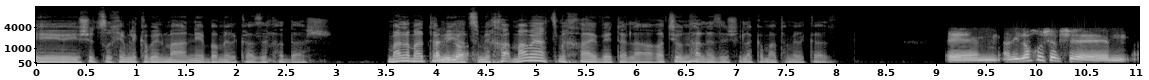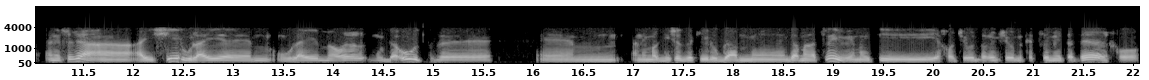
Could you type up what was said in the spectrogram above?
אה, שצריכים לקבל מענה במרכז החדש? מה למדת לא- מעצמך, לא... מה מעצמך הבאת לרציונל הזה של הקמת המרכז? אמ, אני לא חושב ש... אני חושב שהאישי אולי, אמ, אולי מעורר מודעות, ואני אמ, מרגיש את זה כאילו גם, גם על עצמי, ואם הייתי, יכול להיות שהיו דברים שהיו מקצרים לי את הדרך, או,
